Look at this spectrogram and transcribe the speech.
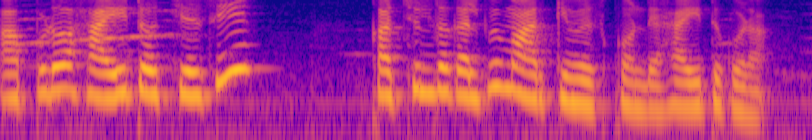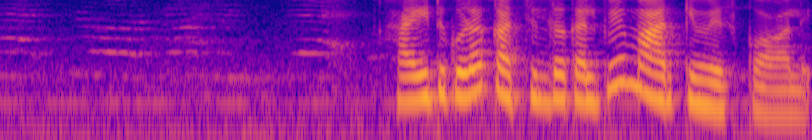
అప్పుడు హైట్ వచ్చేసి ఖర్చులతో కలిపి మార్కింగ్ వేసుకోండి హైట్ కూడా. హైట్ కూడా ఖర్చులతో కలిపి మార్కింగ్ వేసుకోవాలి.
